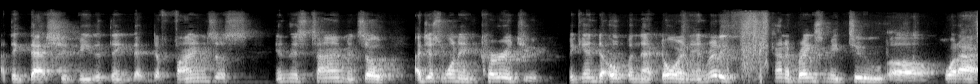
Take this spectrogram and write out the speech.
I think that should be the thing that defines us in this time. And so I just want to encourage you, begin to open that door. And, and really kind of brings me to uh, what I,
